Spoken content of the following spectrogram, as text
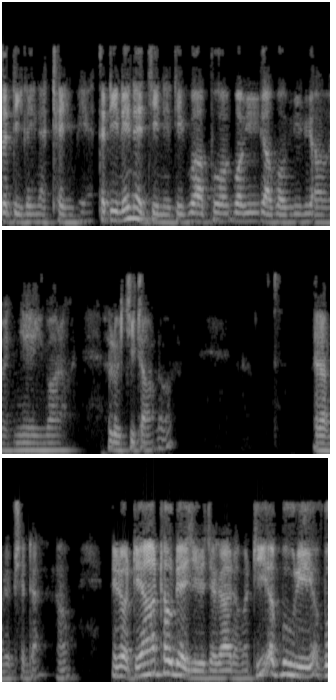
တတိလေးနဲ့ထိန်ပြီးတတိလေးနဲ့ကြည်နေဒီကောပေါ်ပေါ်ပြီးပြောပေါ်ပြီးပြောပဲငြိမ်သွားတာပဲအဲ့လိုကြည်တောင်းတော့အဲ့ဒါမျိုးဖြစ်တတ်နော်အဲ့တော့တရားထုတ်တဲ့ရည်ကြကတော့ဒီအပူတွေအပူ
